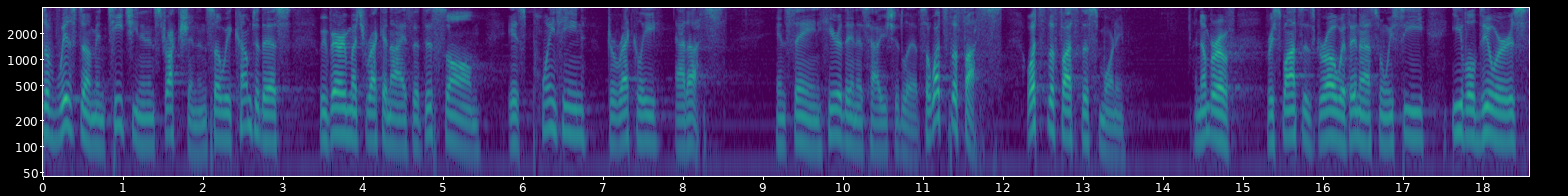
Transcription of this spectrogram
of wisdom and teaching and instruction. And so we come to this we very much recognize that this psalm is pointing directly at us and saying, Here then is how you should live. So, what's the fuss? What's the fuss this morning? A number of responses grow within us when we see evildoers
